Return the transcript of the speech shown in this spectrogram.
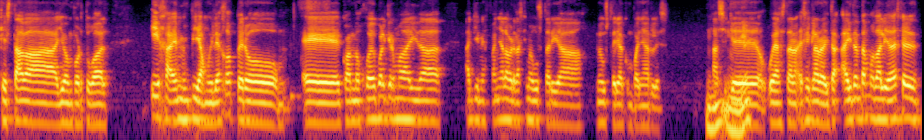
que, estaba yo en Portugal y Jaén me pilla muy lejos, pero eh, cuando juegue cualquier modalidad aquí en España, la verdad es que me gustaría, me gustaría acompañarles. Así que voy a estar. Es que, claro, hay, hay tantas modalidades que,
